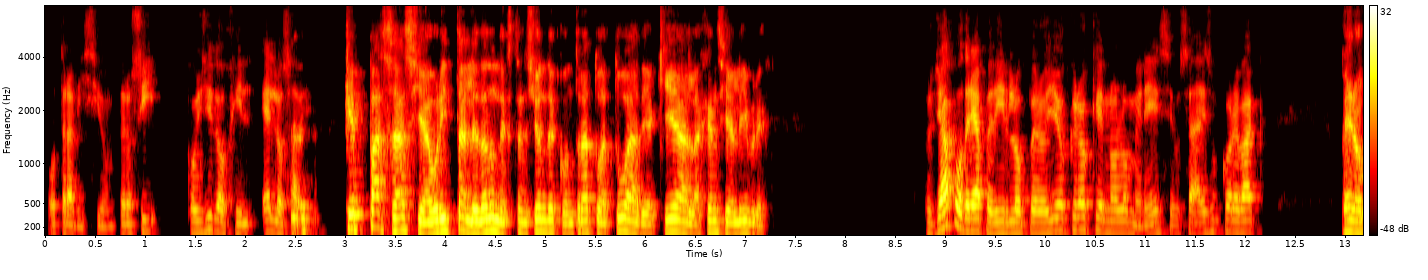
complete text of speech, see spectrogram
otra visión. Pero sí, coincido, Gil, él lo sabe. ¿Qué pasa si ahorita le dan una extensión de contrato a Tua de aquí a la agencia libre? Pues ya podría pedirlo, pero yo creo que no lo merece. O sea, es un coreback. Pero,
